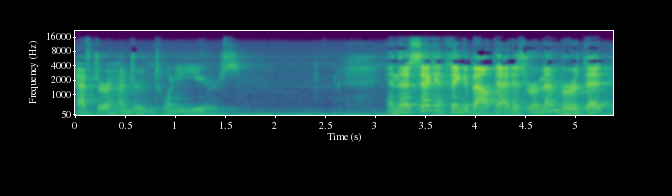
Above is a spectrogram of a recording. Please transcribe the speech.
after 120 years. And the second thing about that is remember that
